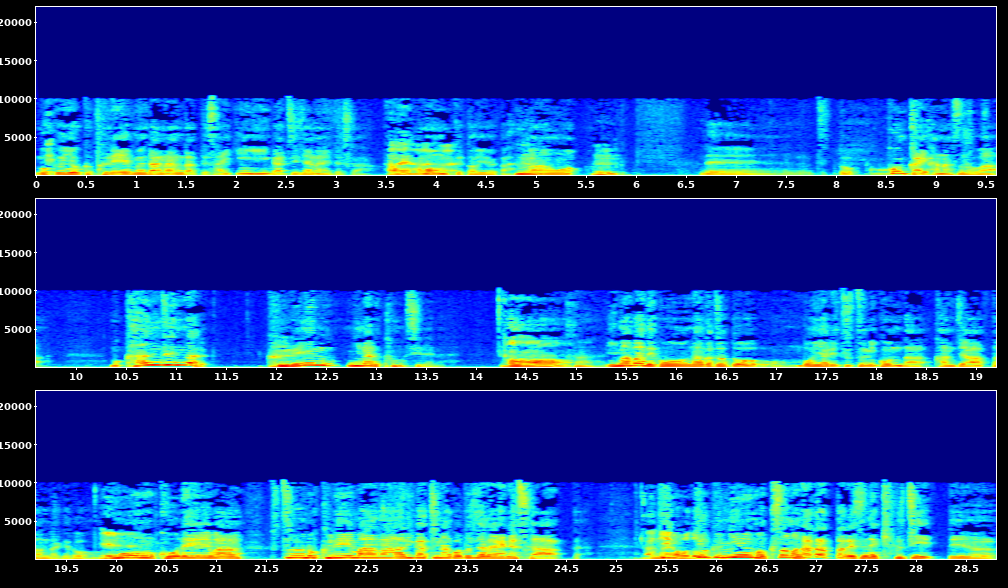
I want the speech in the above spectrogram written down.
僕よくクレームだなんだって最近言いがちじゃないですか。はいはいはい文句というか不満を。うん。で、ちょっと今回話すのは、もう完全なるクレームになるかもしれない。ああ。うん今までこう、なんかちょっとぼんやり包み込んだ感じはあったんだけど、ええもうこれは普通のクレーマーがありがちなことじゃないですかって。結局匂いもクソもなかったですね、菊池っていう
